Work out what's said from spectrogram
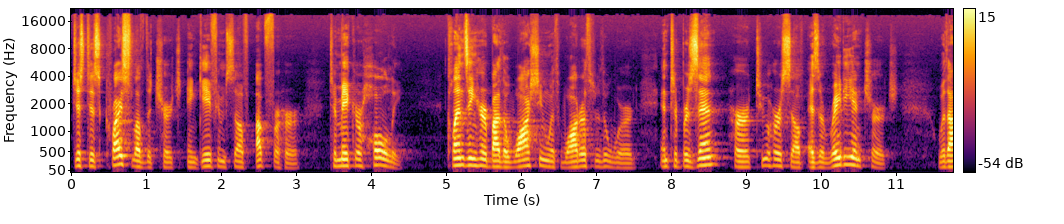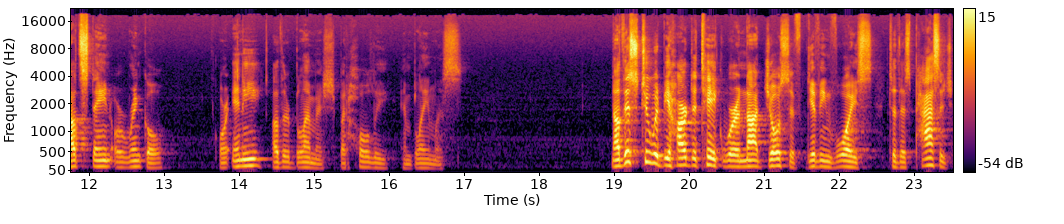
just as Christ loved the church and gave himself up for her to make her holy, cleansing her by the washing with water through the word, and to present her to herself as a radiant church without stain or wrinkle or any other blemish, but holy and blameless. Now, this too would be hard to take were it not Joseph giving voice to this passage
